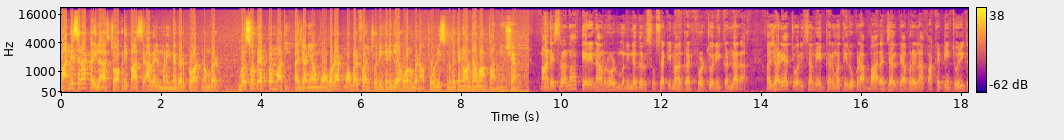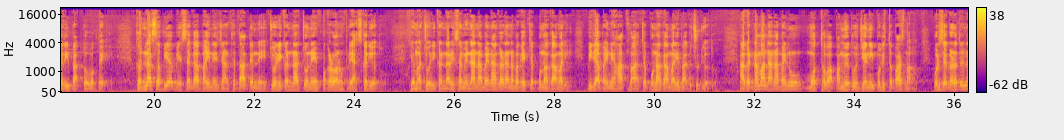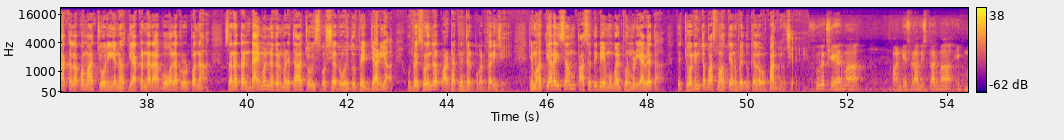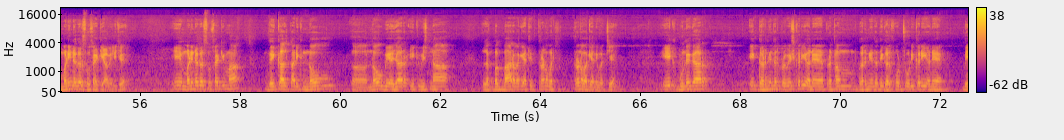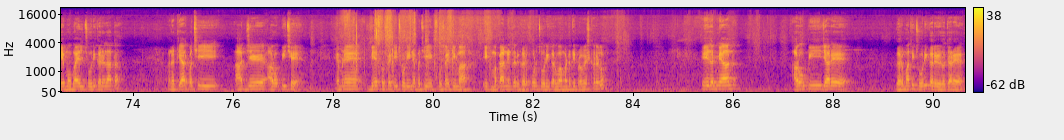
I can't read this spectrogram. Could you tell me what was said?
પાંડેસરા કૈલાસ ચોકડી પાસે આવેલ મણિનગર પ્લોટ નંબર બસો ત્રેપનમાંથી અજાણ્યા મોગોડાટ મોબાઈલ ફોન ચોરી કરી ગયા હોવાનો બનાવ પોલીસ મથકે નોંધાવવા પામ્યો છે. પાંડેસરાના તેરેનામ રોડ મણિનગર સોસાયટીમાં ઘરફોડ ચોરી કરનારા અજાણ્યા ચોર ઇસામે એક ઘરમાંથી રોકડા બાર હજાર રૂપિયા ભરેલા પાકેટની ચોરી કરી ભાગતો વખતે ઘરના સભ્ય બે સગા ભાઈને જાણ થતાં તેમને ચોરી કરનાર ચોરને પકડવાનો પ્રયાસ કર્યો હતો. જેમાં ચોરી કરનાર ઇસમે નાના ભાઈના ગળાના ભાગે ચપ્પુના ઘા મારી બીજા ભાઈને હાથમાં ચપ્પુના ઘા મારી ભાગી છૂટ્યો હતો. આ ઘટનામાં નાના ભાઈનું મોત થવા પામ્યું હતું, જેની પોલીસ તપાસમાં પોલીસે ગણતરીના કલાકોમાં ચોરી અને હત્યા કરનારા ગોવાલક રોડ પરના સનાતન ડાયમંડ નગરમાં રહેતા ચોવીસ વર્ષીય રોહિત ઉર્ફે જાડિયા ઉર્ફે સુરેન્દ્ર પાઠકની ધરપકડ કરી છે. જેમાં હત્યારા ઇસમ પાસેથી બે મોબાઈલ ફોન મળી આવ્યા હતા. તે ચોરીની તપાસમાં હત્યાનો ભેદ ઉકેલવા પામ્યો છે. સુરત શહેરમાં પાંડેસરા વિસ્તારમાં એક મણિનગર સોસાયટી આવેલી છે. એ મણિનગર સોસાયટીમાં ગઈકાલ તારીખ નવ નવ બે હજાર એકવીસના લગભગ બાર વાગ્યાથી ત્રણ વચ- ત્રણ વાગ્યાની વચ્ચે એક ગુનેગાર એક ઘરની અંદર પ્રવેશ કરી અને પ્રથમ ઘરની અંદરથી ઘરફોડ ચોરી કરી અને બે મોબાઈલ ચોરી કરેલા હતા. અને ત્યાર પછી આ જે આરોપી છે એમણે બે સોસાયટી છોડીને પછી એક સોસાયટીમાં એક મકાનની અંદર ઘરફોડ ચોરી કરવા માટેથી પ્રવેશ કરેલો. એ દરમિયાન આરોપી જ્યારે ઘરમાંથી ચોરી કરી રહ્યો હતો, ત્યારે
